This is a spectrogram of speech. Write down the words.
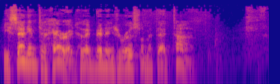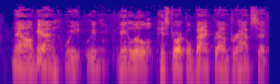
he sent him to Herod, who had been in Jerusalem at that time. Now, again, we, we need a little historical background, perhaps, that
